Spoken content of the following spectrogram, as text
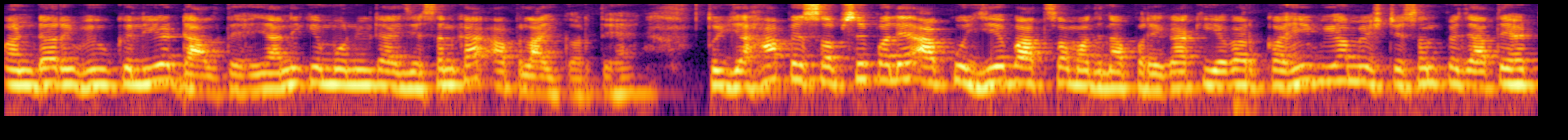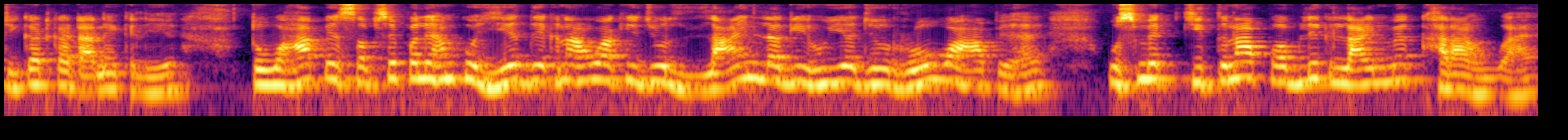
अंडर रिव्यू के लिए डालते हैं, यानी कि मोनिटाइजेशन का अप्लाई करते हैं। तो यहाँ पर सबसे पहले आपको ये बात समझ समझना पड़ेगा कि अगर कहीं भी हम स्टेशन पर जाते हैं टिकट कटाने के लिए तो वहाँ पर सबसे पहले हमको ये देखना होगा कि जो लाइन लगी हुई है, जो रो वहाँ पर है, उसमें कितना पब्लिक लाइन में खड़ा हुआ है।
